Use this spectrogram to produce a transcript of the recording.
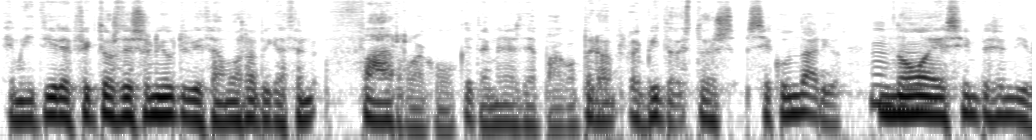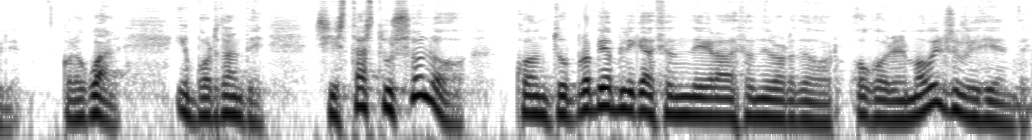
emitir efectos de sonido utilizamos la aplicación Fárrago, que también es de pago, pero repito, esto es secundario, no es imprescindible. Con lo cual, importante, si estás tú solo, con tu propia aplicación de grabación del ordenador o con el móvil suficiente,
